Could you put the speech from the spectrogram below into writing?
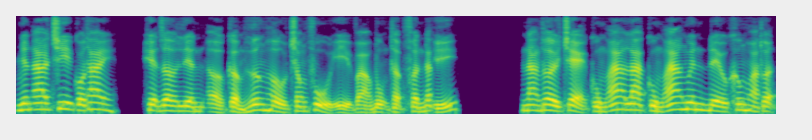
Nhân A Chi có thai, hiện giờ liền ở cẩm hương hầu trong phủ ỉ vào bụng thập phân đắc ý. Nàng thời trẻ cùng A La cùng A Nguyên đều không hòa thuận,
